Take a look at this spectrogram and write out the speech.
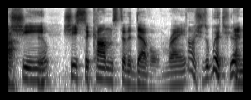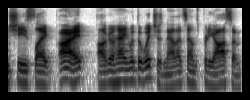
that she yep. she succumbs to the devil, right? Oh, she's a witch. Yeah. And she's like, "All right, I'll go hang with the witches now. That sounds pretty awesome."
